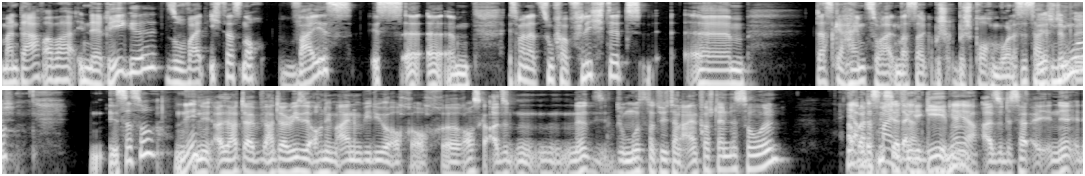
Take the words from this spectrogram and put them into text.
Man darf aber in der Regel, soweit ich das noch weiß, ist, äh, äh, ähm, ist man dazu verpflichtet, ähm, das geheim zu halten, was da bes besprochen wurde. Das ist halt stimmt nur. nicht. Ist das so? Nee? Nee, also hat der, hat der Reese auch in dem einen Video auch, auch äh, rausge... Also, ne, du musst natürlich dein Einverständnis holen. Ja, aber das ist meine ja dann ja. gegeben. Ja, ja. Also das, ne,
